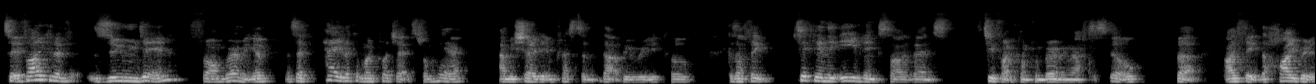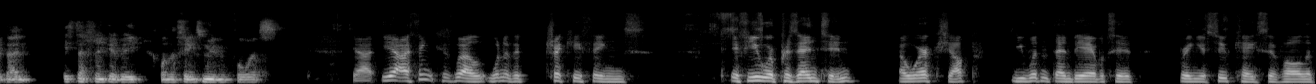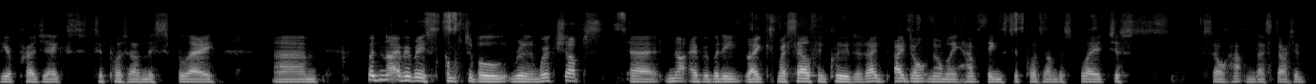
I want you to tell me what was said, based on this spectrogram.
So if I could have zoomed in from Birmingham and said, hey, look at my projects from here, and we showed it in Preston, that would be really cool. Because I think, particularly in the evening style events, it's too far to come from Birmingham after school, but I think the hybrid event is definitely going to be one of the things moving forwards. Yeah, yeah, I think as well, one of the tricky things, if you were presenting a workshop, you wouldn't then be able to bring your suitcase of all of your projects to put on display. Um, but not everybody's comfortable running workshops. Uh, not everybody, like myself included, I, I don't normally have things to put on display. It just so happened I started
